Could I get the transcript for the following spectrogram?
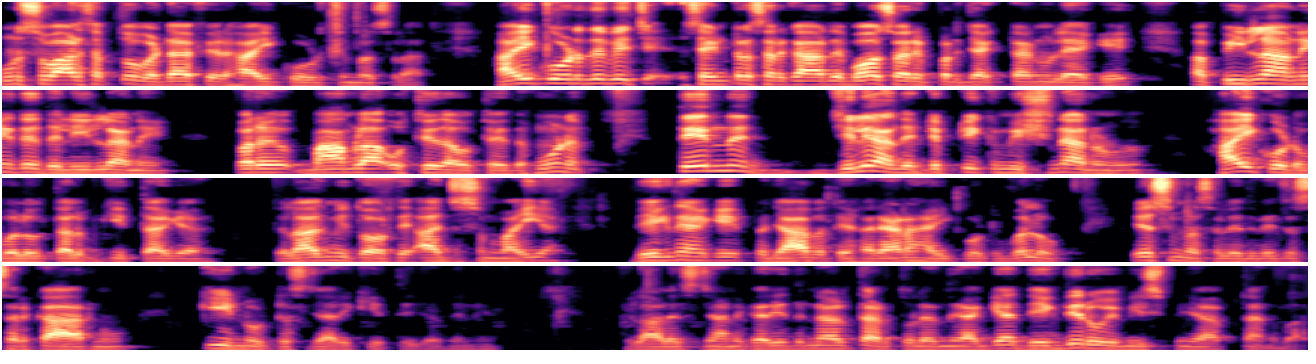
ਹੁਣ ਸਵਾਲ ਸਭ ਤੋਂ ਵੱਡਾ ਫਿਰ ਹਾਈ ਕੋਰਟ 'ਚ ਮਸਲਾ। ਹਾਈ ਕੋਰਟ ਦੇ ਵਿੱਚ ਸੈਂਟਰ ਸਰਕਾਰ ਦੇ ਬਹੁਤ ਸਾਰੇ ਪ੍ਰੋਜੈਕਟਾਂ ਨੂੰ ਲੈ ਕੇ ਅਪੀਲਾਂ ਨੇ ਤੇ ਦਲੀਲਾਂ ਨੇ। ਪਰ ਮਾਮਲਾ ਉੱਥੇ ਦਾ ਉੱਥੇ ਤੇ ਹੁਣ ਤਿੰਨ ਜ਼ਿਲ੍ਹਿਆਂ ਦੇ ਡਿਪਟੀ ਕਮਿਸ਼ਨਰ ਨੂੰ ਹਾਈ ਕੋਰਟ ਵੱਲੋਂ ਤਲਬ ਕੀਤਾ ਗਿਆ ਤੇ ਲਾਜ਼ਮੀ ਤੌਰ ਤੇ ਅੱਜ ਸੁਣਵਾਈ ਹੈ ਦੇਖਦੇ ਹਾਂ ਕਿ ਪੰਜਾਬ ਅਤੇ ਹਰਿਆਣਾ ਹਾਈ ਕੋਰਟ ਵੱਲੋਂ ਇਸ ਮਸਲੇ ਦੇ ਵਿੱਚ ਸਰਕਾਰ ਨੂੰ ਕੀ ਨੋਟਿਸ ਜਾਰੀ ਕੀਤੇ ਜਾਂਦੇ ਨੇ। ਫਿਲਹਾਲ ਇਸ ਜਾਣਕਾਰੀ ਦੇ ਨਾਲ ਧੜ ਤੋਂ ਲੈਂਦੇ ਆਗਿਆ। ਦੇਖਦੇ ਰਹੋ ਏਬੀਸੀ ਪੰਜਾਬ। ਧੰਨਵਾਦ।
